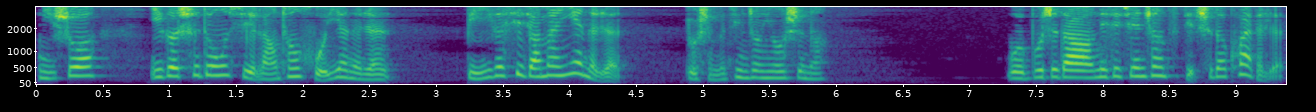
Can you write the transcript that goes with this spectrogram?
你说，一个吃东西狼吞虎咽的人，比一个细嚼慢咽的人有什么竞争优势呢？我不知道那些宣称自己吃得快的人，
